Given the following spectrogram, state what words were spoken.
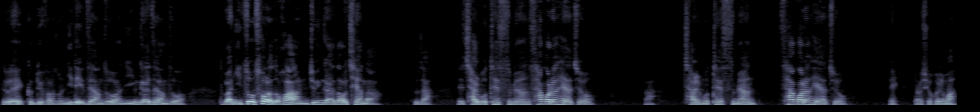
对不对？跟对方说你得这样做，你应该这样做，对吧？你做错了的话，你就应该道歉的，是不是啊？ 네, 잘못했으면 사과를 해야죠. 아, 잘못했으면 사과를 해야죠. 네, 다시 회로마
